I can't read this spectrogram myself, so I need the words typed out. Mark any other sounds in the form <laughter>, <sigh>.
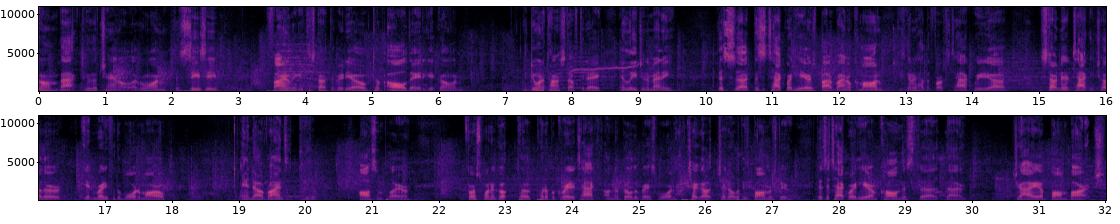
Welcome back to the channel everyone. This is Easy. Finally get to start the video. Took all day to get going. Been doing a ton of stuff today in Legion of Many. This uh, this attack right here is by Rhino Come On. He's gonna have the first attack. We uh starting to attack each other, getting ready for the war tomorrow. And uh, Ryan's a, he's an awesome player. First one to go to put up a great attack on the builder base war. And <laughs> check out check out what these bombers do. This attack right here, I'm calling this the the Jaya Bombarch.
